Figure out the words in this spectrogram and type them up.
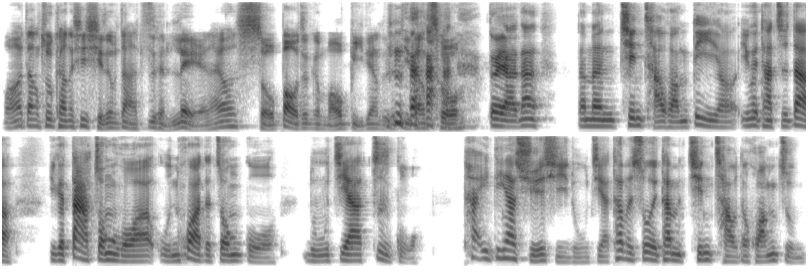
哇，当初康熙写这么大的字很累，他要手抱这个毛笔这样子在地上搓。对啊，那。他们清朝皇帝哦，因为他知道一个大中华文化的中国儒家治国，他一定要学习儒家。他们所以他们清朝的皇族，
